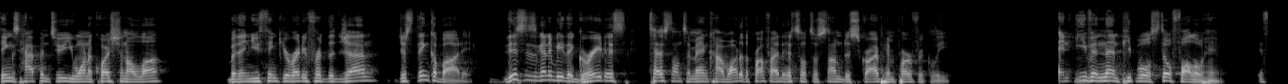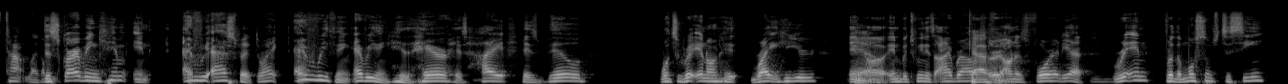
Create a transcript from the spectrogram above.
Things happen to you. You want to question Allah, but then you think you're ready for the Dajjal. Just think about it. This is going to be the greatest test unto mankind. Why did the Prophet ﷺ describe him perfectly? And even then, people will still follow him. it's time. Like I'm- describing him in every aspect, right? Everything, everything. His hair, his height, his build, what's written on his right here, in Yeah. uh, in between his eyebrows Kafir. or on his forehead. Yeah, Mhm. written for the Muslims to see.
